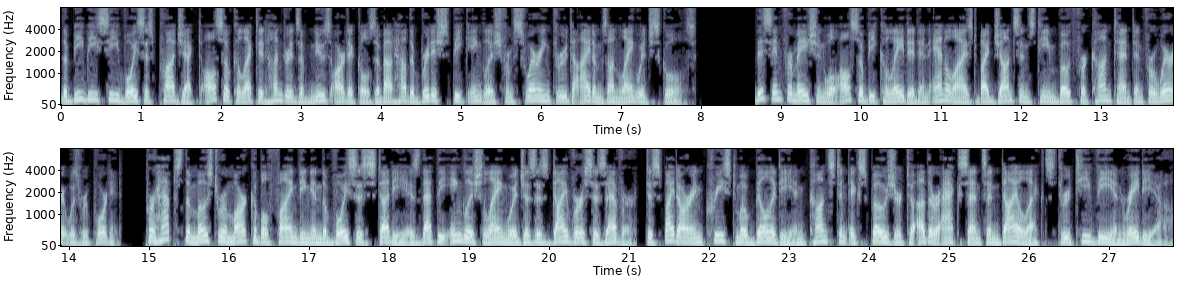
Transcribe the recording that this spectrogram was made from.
The BBC Voices project also collected hundreds of news articles about how the British speak English from swearing through to items on language schools. This information will also be collated and analysed by Johnson's team both for content and for where it was reported. Perhaps the most remarkable finding in the Voices study is that the English language is as diverse as ever, despite our increased mobility and constant exposure to other accents and dialects through TV and radio.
